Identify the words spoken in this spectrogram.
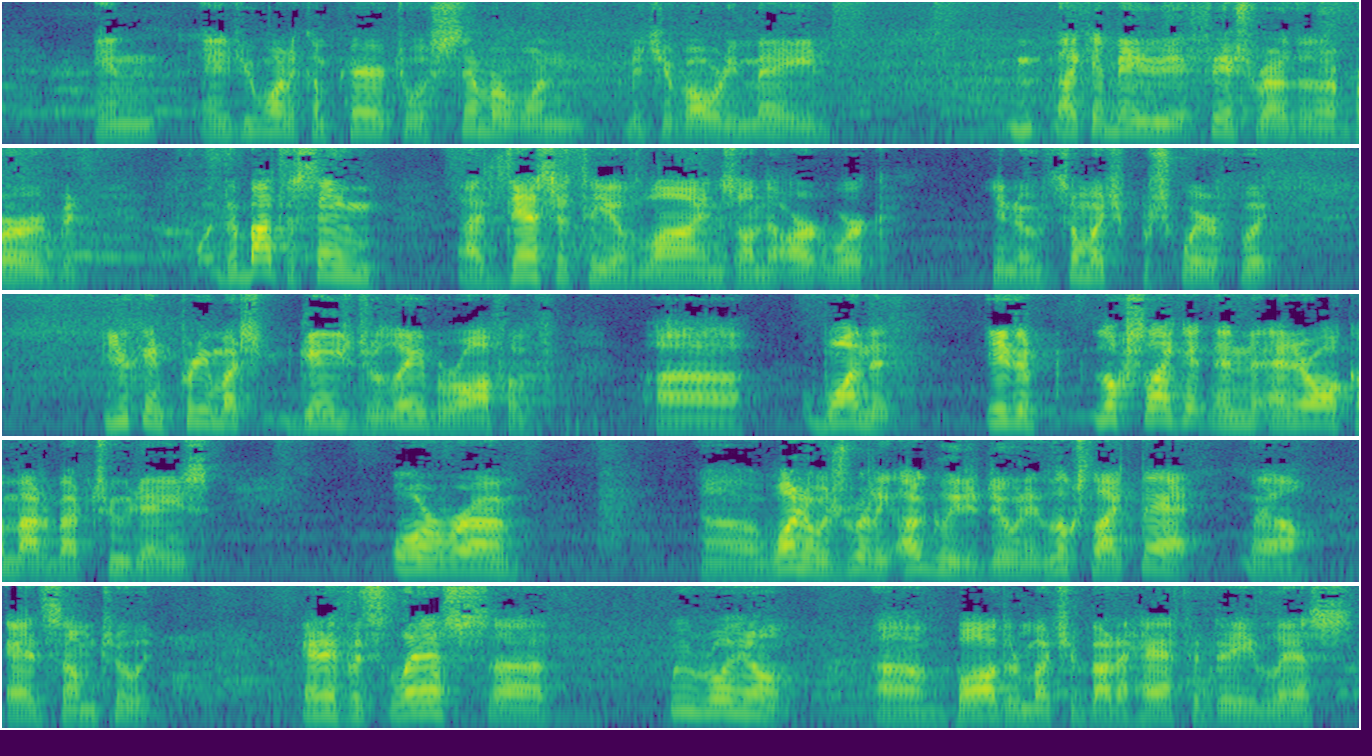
and, and if you want to compare it to a similar one that you've already made, like it may be a fish rather than a bird, but about the same uh, density of lines on the artwork, you know, so much per square foot. You can pretty much gauge the labor off of uh, one that either looks like it and, and they all come out about two days, or uh, uh, one that was really ugly to do and it looks like that, well, add some to it. And if it's less, uh, we really don't uh, bother much about a half a day less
